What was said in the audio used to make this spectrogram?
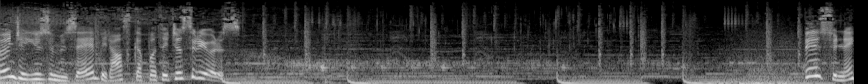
Önce yüzümüze biraz kapatıcı sürüyoruz. Ve üstüne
